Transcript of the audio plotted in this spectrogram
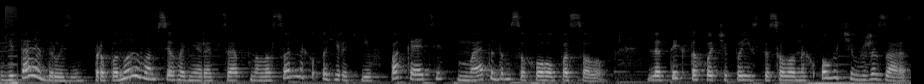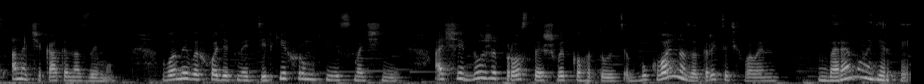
Вітаю, друзі! Пропоную вам сьогодні рецепт малосольних огірків в пакеті методом сухого посолу. Для тих, хто хоче поїсти солоних овочів вже зараз, а не чекати на зиму. Вони виходять не тільки хрумкі і смачні, а ще й дуже просто і швидко готуються, буквально за 30 хвилин. Беремо огірки,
